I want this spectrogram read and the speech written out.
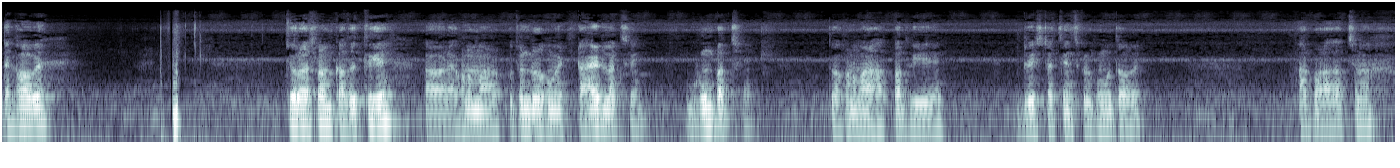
দেখা হবে। চলে আসলাম কাজের থেকে। আর এখন আমার প্রচণ্ড রকমের টায়ার্ড লাগছে, ঘুম পাচ্ছে। তো এখন আমার হাত পা ধুয়ে ড্রেসটা চেঞ্জ করে ঘুমোতে হবে। আর পারা যাচ্ছে না।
